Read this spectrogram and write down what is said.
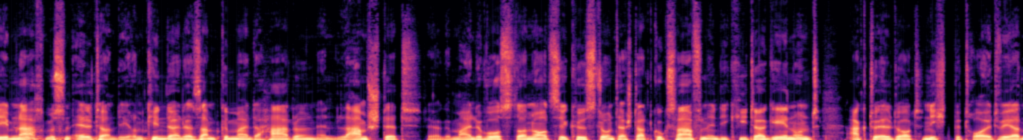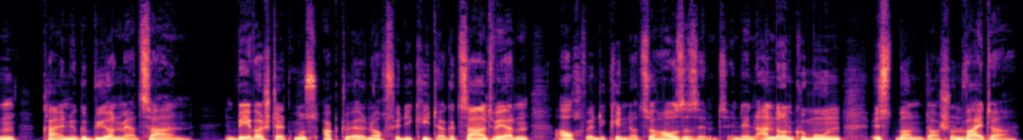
Demnach müssen Eltern, deren Kinder in der Samtgemeinde Hadeln, in Lamstedt, der Gemeinde Wurster Nordseeküste und der Stadt Cuxhaven in die Kita gehen und aktuell dort nicht betreut werden, keine Gebühren mehr zahlen. In Beverstedt muss aktuell noch für die Kita gezahlt werden, auch wenn die Kinder zu Hause sind. In den anderen Kommunen ist man da schon weiter.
